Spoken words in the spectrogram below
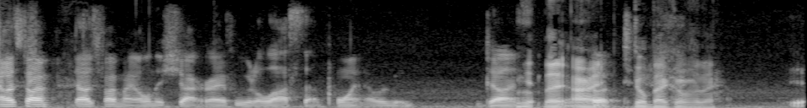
That was probably that was probably my only shot, right? If we would have lost that point, I would have been done. Yeah, that- all right, Hooked. go back over there. Yeah.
